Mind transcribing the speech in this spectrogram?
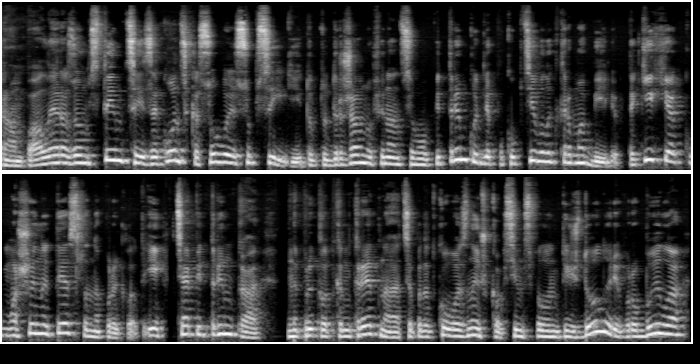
Трампа. Але разом з тим цей закон скасовує субсидії, тобто державну фінансову підтримку для покупців електромобілів, таких як машини Тесла, наприклад. І ця підтримка, наприклад, конкретна, це податкова знижка в 7,5 тисяч доларів, робила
